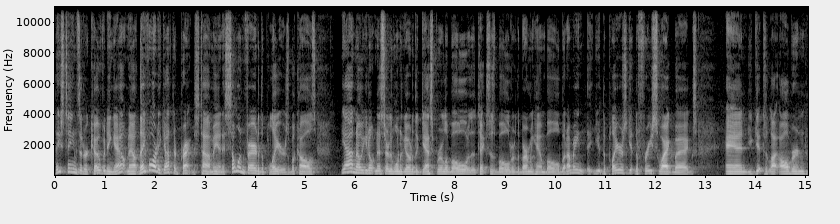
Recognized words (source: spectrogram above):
These teams that are coveting out now, they've already got their practice time in. It's so unfair to the players because yeah, I know you don't necessarily want to go to the Gasparilla Bowl or the Texas Bowl or the Birmingham Bowl, but I mean, you, the players get the free swag bags, and you get to like Auburn,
